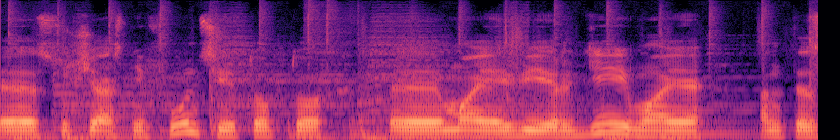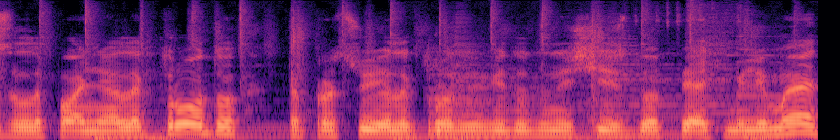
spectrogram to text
е, сучасні функції, тобто е, має VRD, має антизалипання електроду, е, працює електродом від 1,6 до 5 мм.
